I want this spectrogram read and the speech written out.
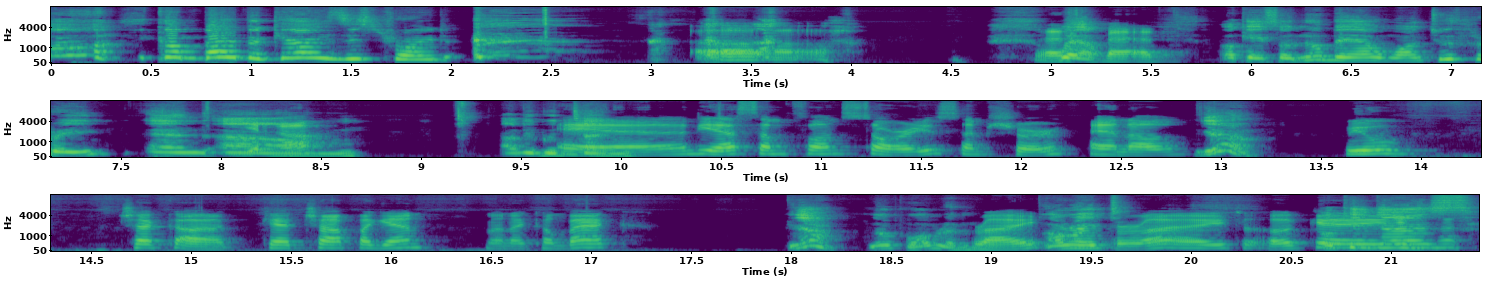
oh, he come back, the car is destroyed. uh, that's Well, bad. Okay, so no bear, one, two, three, and um Yeah. Have a good time. And yeah, some fun stories, I'm sure. And I'll Yeah, we'll check uh catch up again when I come back. yeah, no problem. Right? All right. Right. Okay. Okay, guys,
